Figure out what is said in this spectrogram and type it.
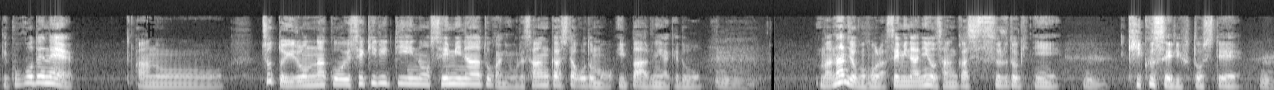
で、ここでね、あのーちょっといろんなこういうセキュリティのセミナーとかに俺参加したこともいっぱいあるんやけど、うん。まあ何時もほらセミナーにを参加するときにうん。聞くセリフとして、うん。ま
